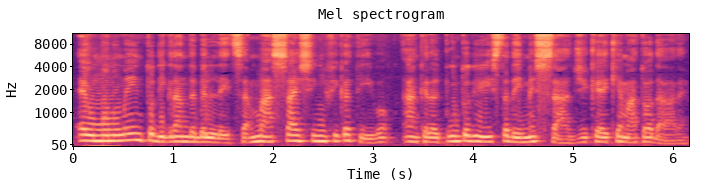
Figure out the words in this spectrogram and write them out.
È un monumento di grande bellezza, ma assai significativo anche dal punto di vista dei messaggi che è chiamato a dare.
